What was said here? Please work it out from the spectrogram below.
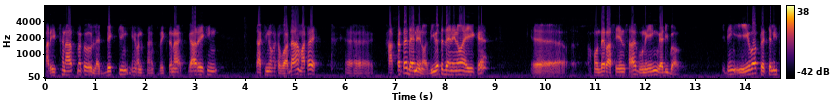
පරීක්ෂණාත්මකව ලැබ් එකකින් එහෙම නැත්නම් පරීක්ෂණාගාරයකින් දකින්නට වඩා මට කටට දැනෙනවා දිවට දැනෙනවා ඒක හොඳ රසයෙන් සහ ගුණයෙන් වැඩි බව. ඉතින් ඒව ප්‍රචලිත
